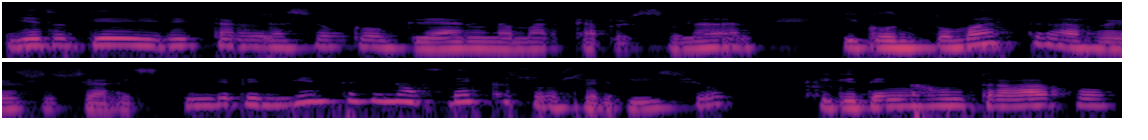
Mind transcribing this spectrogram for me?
Y esto tiene directa relación con crear una marca personal y con tomarte las redes sociales, independiente de que no ofrezcas un servicio y que tengas un trabajo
